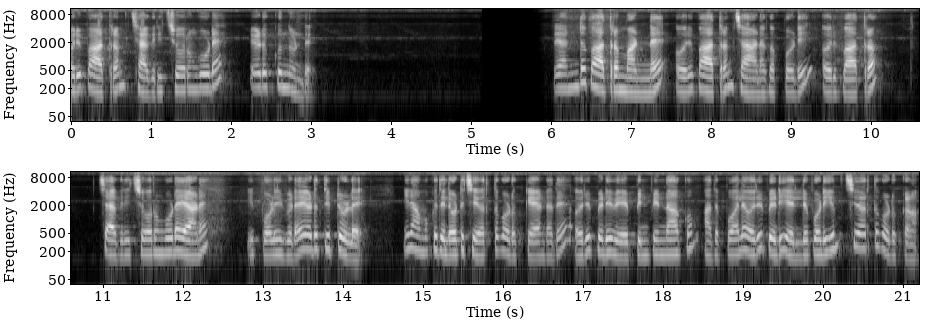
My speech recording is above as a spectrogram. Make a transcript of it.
ഒരു പാത്രം ചകിരിച്ചോറും കൂടെ എടുക്കുന്നുണ്ട്. രണ്ട് പാത്രം മണ്ണ് ഒരു പാത്രം ചാണകപ്പൊടി ഒരു പാത്രം ചകിരിച്ചോറും കൂടെയാണ് ഇപ്പോൾ ഇവിടെ എടുത്തിട്ടുള്ളത്. ഇനി നമുക്ക് ഇതിലോട്ട് ചേർത്ത് കൊടുക്കേണ്ടത് ഒരു പിടി വേപ്പിൻ പിണ്ണാക്കും അതുപോലെ ഒരു പിടി എല്ലുപൊടിയും ചേർത്ത് കൊടുക്കണം.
